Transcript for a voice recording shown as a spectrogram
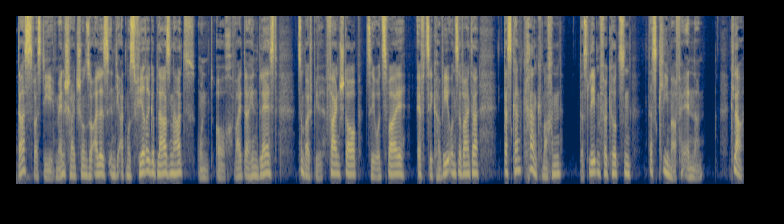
Das, was die Menschheit schon so alles in die Atmosphäre geblasen hat und auch weiterhin bläst, zum Beispiel Feinstaub, CO2, FCKW und so weiter, das kann krank machen, das Leben verkürzen, das Klima verändern. Klar,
